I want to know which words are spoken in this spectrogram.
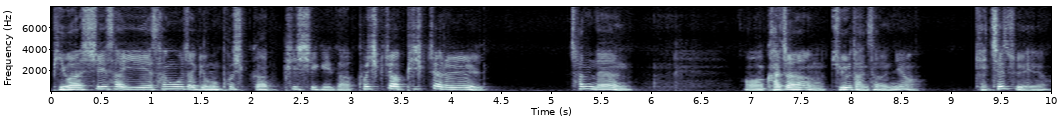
B와 C 사이의 상호작용은 포식과 피식이다. 포식자와 피식자를 찾는 어, 가장 주요 단서는요. 개체수예요.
